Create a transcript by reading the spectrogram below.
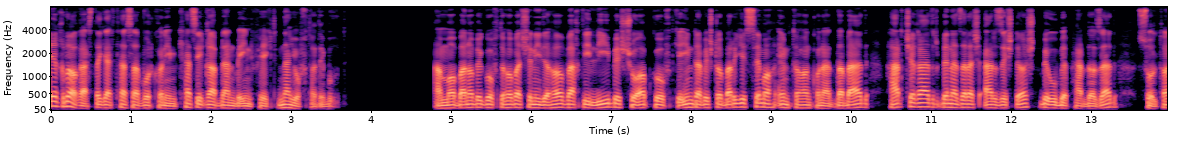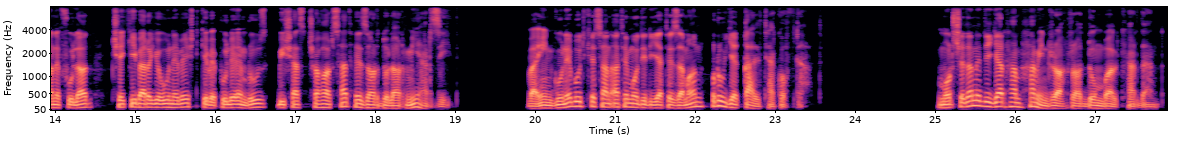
اقراق است اگر تصور کنیم کسی قبلا به این فکر نیفتاده بود. اما بنا به گفته ها و شنیده ها وقتی لی به شعاب گفت که این روش را برای سه ماه امتحان کند و بعد هر چقدر به نظرش ارزش داشت به او بپردازد سلطان فولاد چکی برای او نوشت که به پول امروز بیش از 400 هزار دلار میارزید. و این گونه بود که صنعت مدیریت زمان روی قلتک افتاد. مرشدان دیگر هم همین راه را دنبال کردند.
